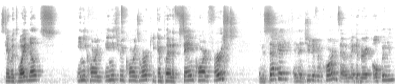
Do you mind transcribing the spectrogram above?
Stay with white notes. Any chord, any three chords work. You can play the same chord first and the second, and then two different chords. That would make a very open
